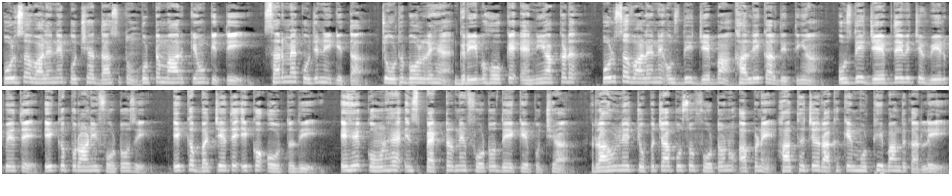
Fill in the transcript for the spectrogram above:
ਪੁਲਿਸ ਵਾਲੇ ਨੇ ਪੁੱਛਿਆ, ਦੱਸ ਤੂੰ ਕੁੱਟਮਾਰ ਕਿਉਂ ਕੀਤੀ? ਸਰ, ਮੈਂ ਕੁਝ ਨਹੀਂ ਕੀਤਾ। ਝੂਠ ਬੋਲ ਰਿਹਾ, ਗਰੀਬ ਹੋ ਕੇ ਐਨੀ ਆਕੜ ਪੁਲਿਸ ਵਾਲੇ ਨੇ ਉਸ ਦੀ ਜੇਬਾਂ ਖਾਲੀ ਕਰ ਦਿੱਤੀਆਂ। ਉਸ ਦੀ ਜੇਬ ਦੇ ਵਿੱਚ 20 ਰੁਪਏ ਤੇ ਇੱਕ ਪੁਰਾਣੀ ਫੋਟੋ ਸੀ, ਇੱਕ ਬੱਚੇ ਤੇ ਇੱਕ ਔਰਤ ਦੀ। ਇਹ ਕੌਣ ਹੈ? ਇੰਸਪੈਕਟਰ ਨੇ ਫੋਟੋ ਦੇ ਕੇ ਪੁੱਛਿਆ। ਰਾਹੁਲ ਨੇ ਚੁੱਪਚਾਪ ਉਸ ਫੋਟੋ ਨੂੰ ਆਪਣੇ ਹੱਥ 'ਚ ਰੱਖ ਕੇ ਮੁੱਠੀ ਬੰਦ ਕਰ ਲਈ।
